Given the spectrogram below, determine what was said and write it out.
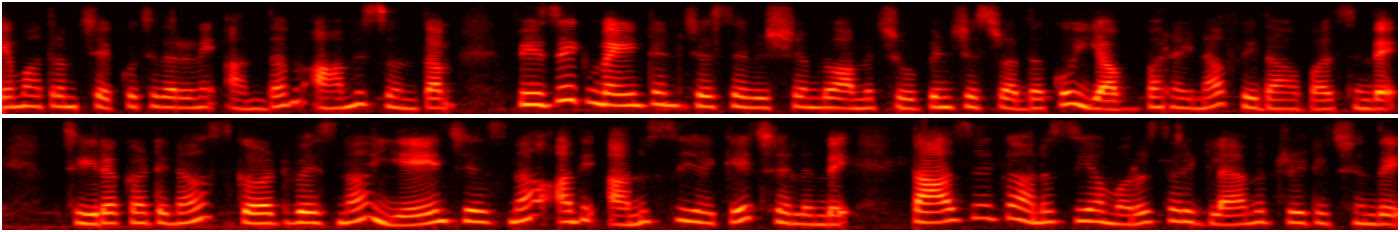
ఏమాత్రం చెక్కు చెదరని అందం ఆమె సొంతం. ఫిజిక్ మెయింటైన్ చేసే విషయంలో ఆమె చూపించే శ్రద్ధకు ఎవ్వరైనా ఫిదా అవ్వాల్సిందే. చీర కట్టినా స్కర్ట్ వేసినా ఏం చేసినా అది అనసూయకే చెల్లింది. తాజాగా అనసూయ మరోసారి గ్లామర్ ట్రీట్ ఇచ్చింది.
